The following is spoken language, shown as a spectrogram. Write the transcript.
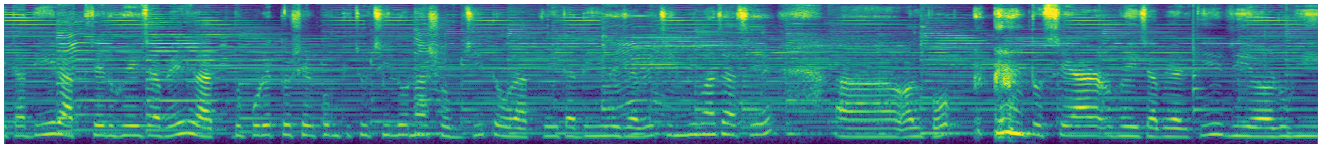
এটা দিয়ে রাত্রের হয়ে যাবে। রাত দুপুরে তো সেরকম কিছু ছিল না সবজি, তো রাত্রে এটা দিয়ে হয়ে যাবে। চিংড়ি মাছ আছে অল্প। তো শেয়ার হয়ে যাবে আর কি। রুহি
